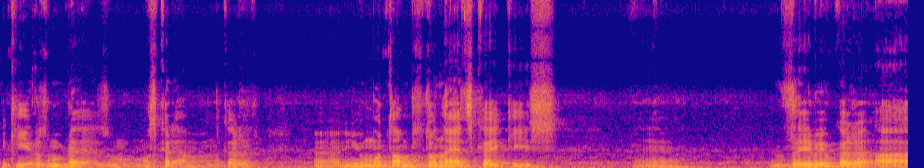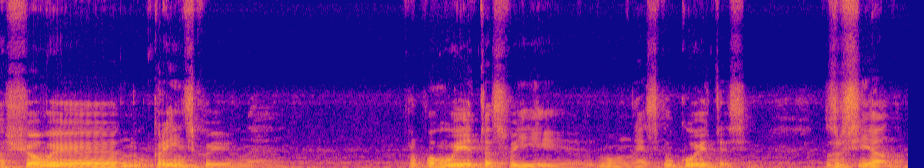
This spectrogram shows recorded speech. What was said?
який розмовляє з москалями. Вони кажуть, е, йому там з Донецька якийсь е, заявив, каже, а що ви українською не пропагуєте свої, ну, не спілкуєтеся з росіянами?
